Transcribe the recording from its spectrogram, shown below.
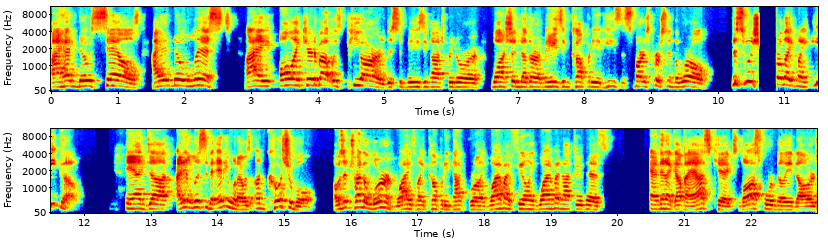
I had no sales. I had no list. I all I cared about was PR. This amazing entrepreneur launched another amazing company and he's the smartest person in the world. This was for like my ego. And uh, I didn't listen to anyone. I was uncoachable. I wasn't trying to learn why is my company not growing? Why am I failing? Why am I not doing this? And then I got my ass kicked, lost $4 million,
